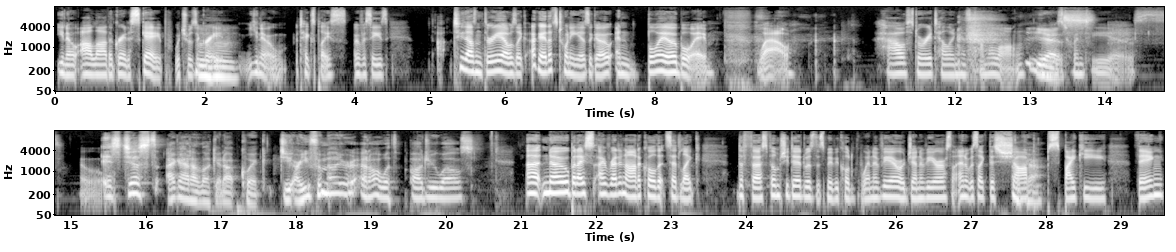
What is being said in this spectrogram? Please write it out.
you know, a la The Great Escape, which was a great, Mhm. you know, takes place overseas. Uh, 2003, I was like, okay, that's 20 years ago. And boy, oh boy, wow. How storytelling has come along Yes. those 20 years. Oh. It's just I gotta look it up quick. Do you, are you familiar at all with Audrey Wells? Uh, no, but I, I read an article that said like the first film she did was this movie called Guinevere or Genevieve or something, and it was like this sharp, Okay. spiky thing.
